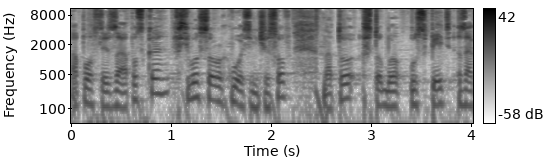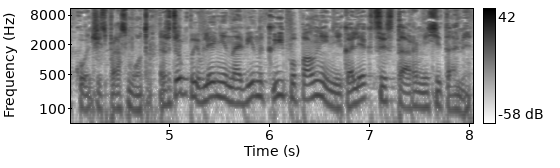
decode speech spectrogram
а после запуска всего 48 часов на то, чтобы успеть закончить просмотр. Ждем появления новинок и пополнения коллекции старыми хитами.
